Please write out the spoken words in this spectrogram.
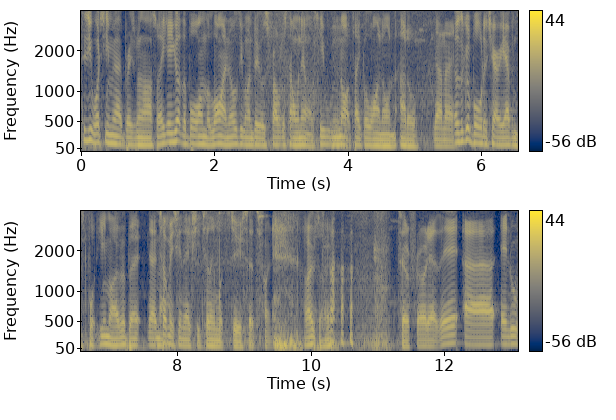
did you watch him at Brisbane last week? He got the ball on the line. All he wanted to do was throw it to someone else. He will not take the line on at all. No, no. It was a good ball to Cherry Evans to put him over, but No, Tommy's going to actually tell him what to do, so that's funny. I hope so. So I'll throw it out there. Uh, and we'll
